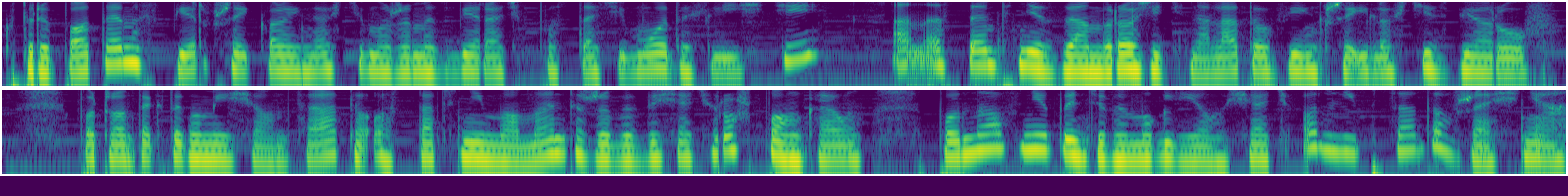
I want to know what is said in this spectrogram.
który potem w pierwszej kolejności możemy zbierać w postaci młodych liści, a następnie zamrozić na lato większe ilości zbiorów. Początek tego miesiąca to ostatni moment, żeby wysiać roszponkę. Ponownie będziemy mogli ją siać od lipca do września.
